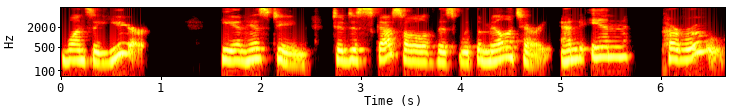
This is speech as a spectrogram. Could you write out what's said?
once a year, he and his team, to discuss all of this with the military. And in Peru,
